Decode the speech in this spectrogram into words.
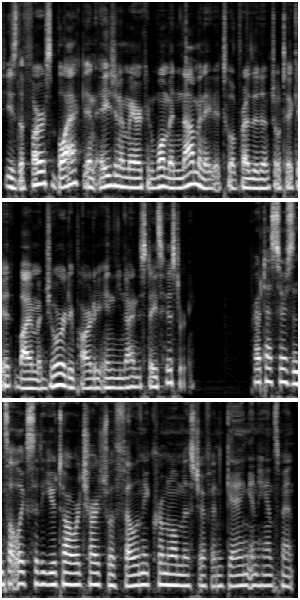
She's the first black and Asian American woman nominated to a presidential ticket by a majority party in the United States history. Protesters in Salt Lake City, Utah were charged with felony criminal mischief and gang enhancement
